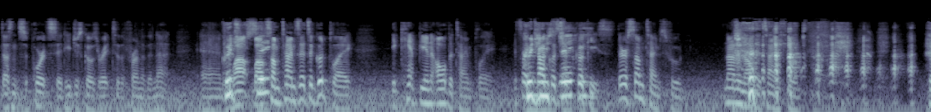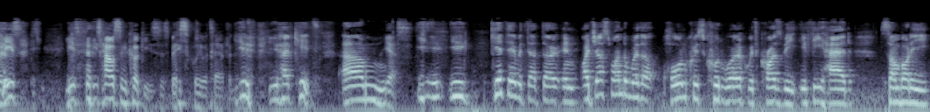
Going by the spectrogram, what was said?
doesn't support Sid he just goes right to the front of the net. And Could while, you while sometimes that's a good play it can't be an all the time play. It's like chocolate chip cookies. They're sometimes food not an all the time food. But he's he's he's house and cookies is basically what's happening you you have kids. Um, yes You, you get there with that though, and I just wonder whether Hornqvist could work with Crosby if he had somebody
